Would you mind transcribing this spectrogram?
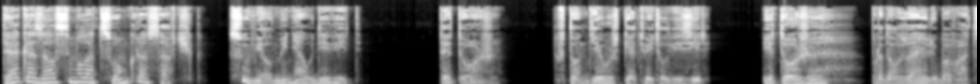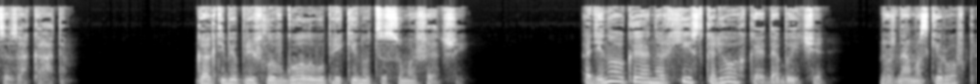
«Ты оказался молодцом, красавчик. Сумел меня удивить». «Ты тоже», — в тон девушки ответил визирь. «И тоже продолжаю любоваться закатом». Как тебе пришло в голову прикинуться сумасшедшей? Одинокая анархистка — легкая добыча. Нужна маскировка.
